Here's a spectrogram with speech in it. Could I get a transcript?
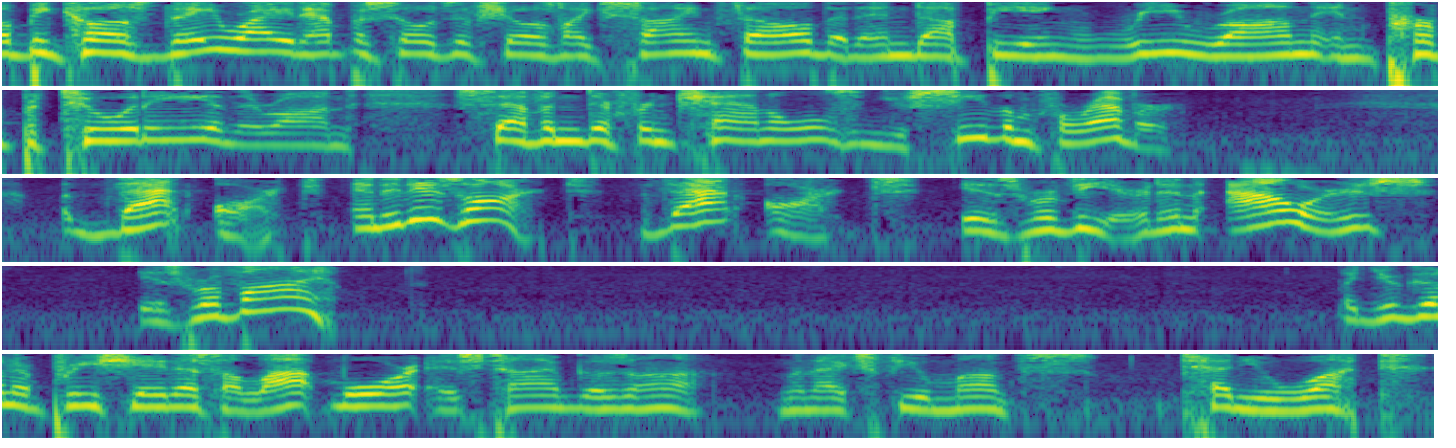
But because they write episodes of shows like Seinfeld that end up being rerun in perpetuity and they're on seven different channels and you see them forever, that art, and it is art, that art is revered and ours is reviled. But you're going to appreciate us a lot more as time goes on in the next few months. Tell you what.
